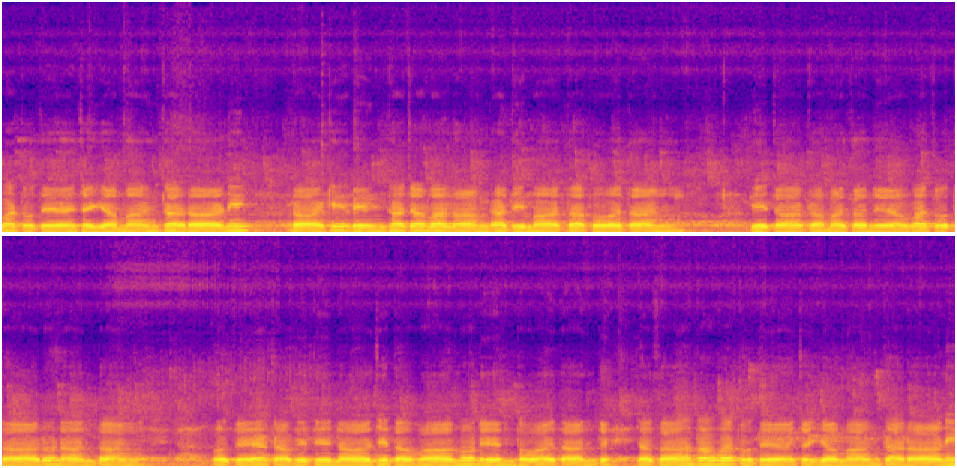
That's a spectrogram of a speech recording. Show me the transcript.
วัตุเตชยมังคาดานิราคิเรงขจวลังอติมาตะโพตัง กิจากรรมสเนวสุตารุนันตังโอเสกวิธินาจิตวามเนนโทตันเตจัสสะภวตุเตชยมังคาดานิ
